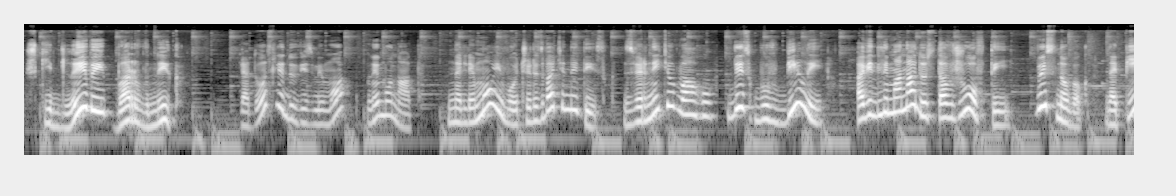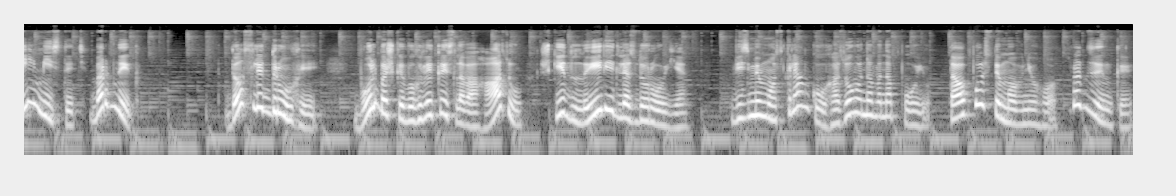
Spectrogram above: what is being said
шкідливий барвник. Для досліду візьмемо лимонад. Налємо його через ватяний диск. Зверніть увагу, диск був білий, а від лимонаду став жовтий. Висновок напій містить барвник. Дослід другий. Бульбашки вуглекислого газу шкідливі для здоров'я. Візьмемо склянку газованого напою та опустимо в нього родзинки.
